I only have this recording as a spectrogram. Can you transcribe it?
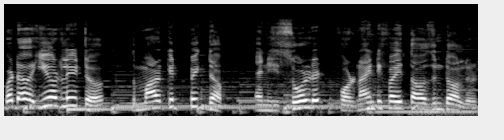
But a year later, the market picked up and he sold it for $95,000.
